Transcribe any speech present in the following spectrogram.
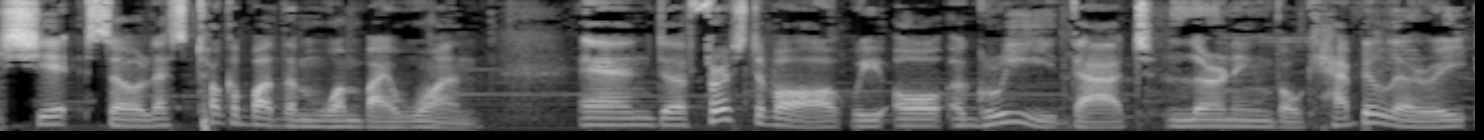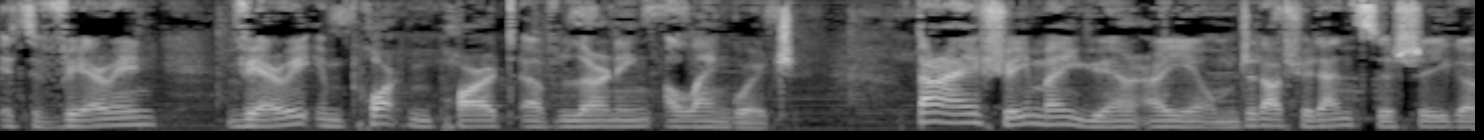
些？So let's talk about them one by one. And uh, first of all, we all agree that learning vocabulary is a very, very important part of learning a language. 当然，学一门语言而言，我们知道学单词是一个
